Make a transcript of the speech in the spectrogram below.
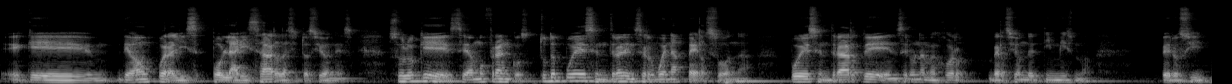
eh, que debamos polarizar las situaciones, solo que seamos francos, tú te puedes centrar en ser buena persona, puedes centrarte en ser una mejor versión de ti misma, pero si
